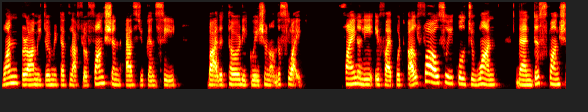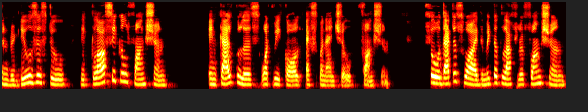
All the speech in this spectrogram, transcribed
one parameter Mittag-Leffler function as you can see by the third equation on the slide. Finally, if I put alpha also equal to 1, then this function reduces to the classical function in calculus what we call exponential function. So that is why the Mittag-Leffler function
